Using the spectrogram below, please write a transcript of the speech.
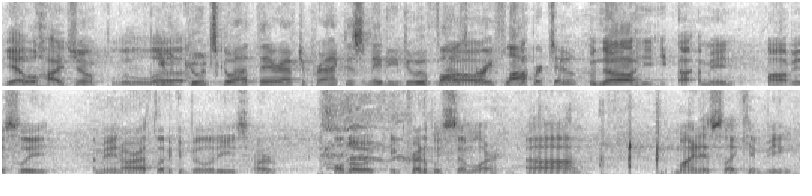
Yeah, a little high jump, a little. You uh, and Kuntz go out there after practice, maybe do a Fosbury No, flop or two? No, he. I I mean, obviously, I mean, our athletic abilities are, although incredibly similar, um, minus like him being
